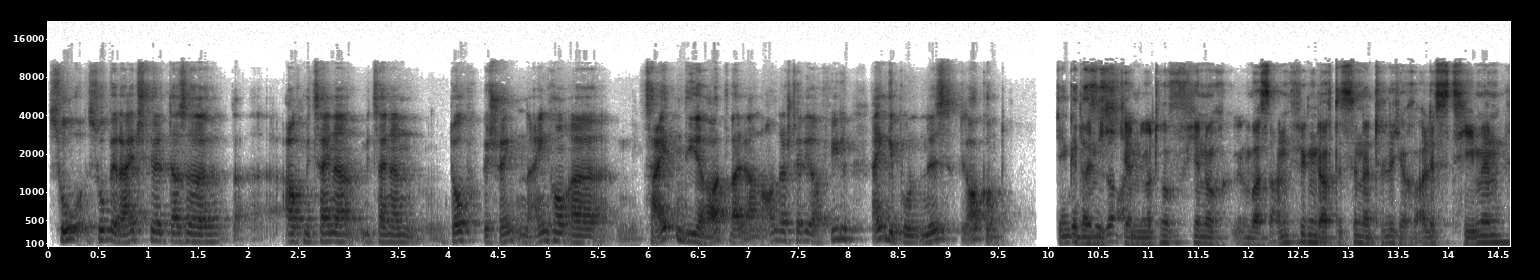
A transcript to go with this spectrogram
so, so bereitstellt, dass er auch mit, seiner, mit seinen doch beschränkten Einkom äh, Zeiten, die er hat, weil er an anderer Stelle auch viel eingebunden ist, klarkommt. Ich denke, das Wenn ich Herrn Nordhoff hier noch was anfügen darf, das sind natürlich auch alles Themen,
